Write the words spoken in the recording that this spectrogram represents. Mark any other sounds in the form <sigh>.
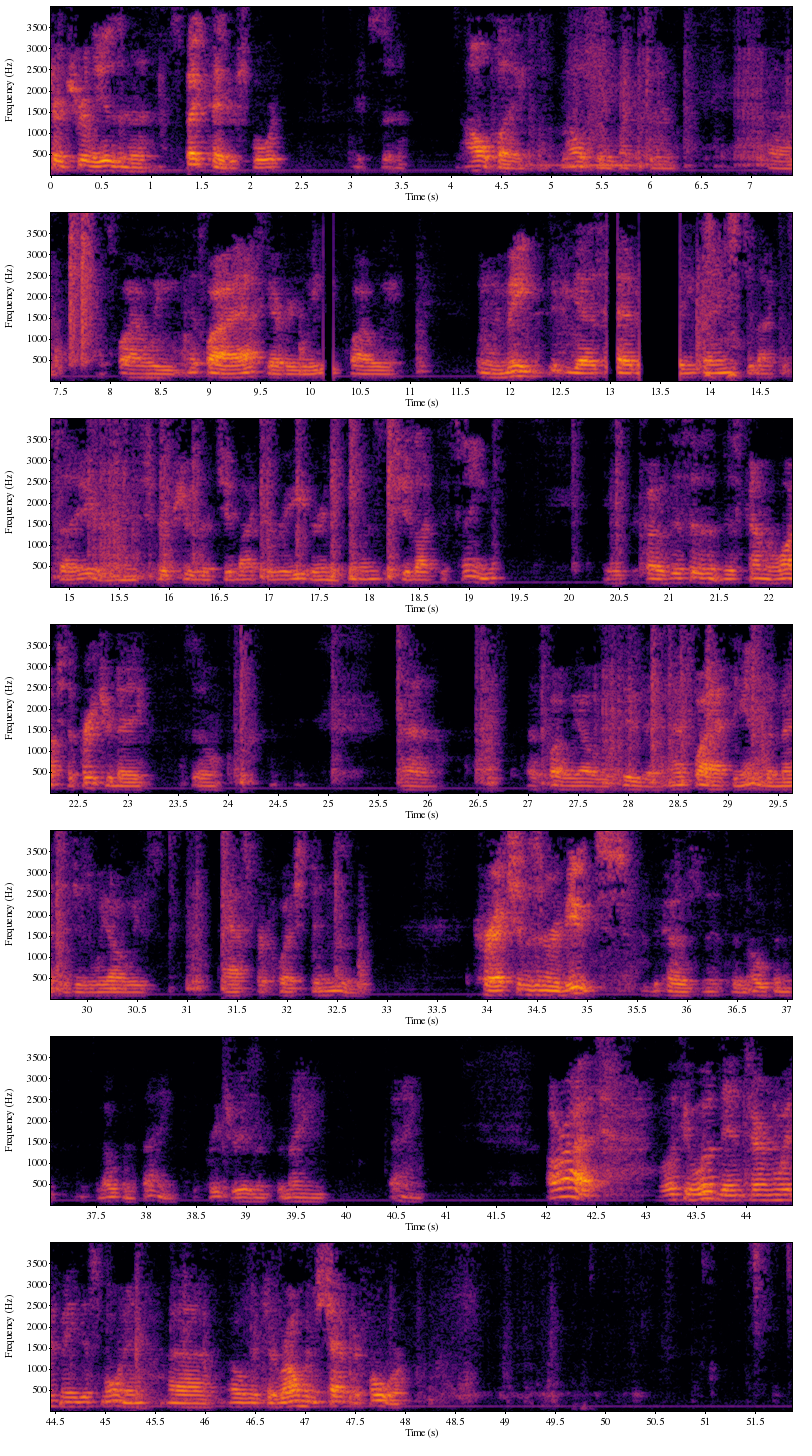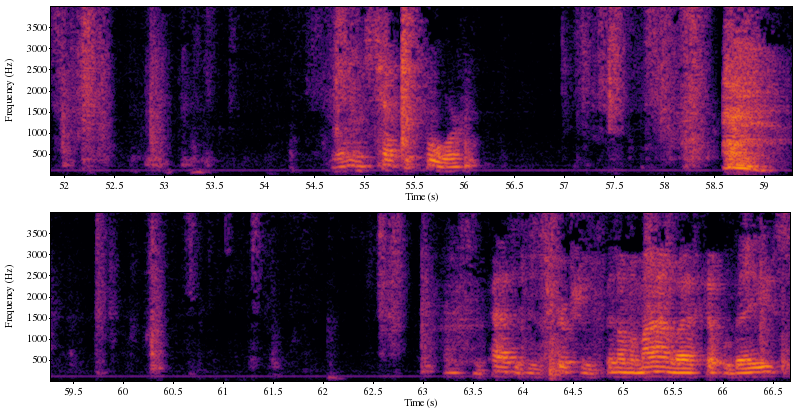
church really isn't a spectator sport. It's uh, all play, all like I. Uh, that's why we, that's why I ask every week, why we, when we meet, if you guys have anything you'd like to say or any scripture that you'd like to read or any hymns that you'd like to sing, is because this isn't just come and watch the preacher day. So, uh, that's why we always do that. And that's why at the end of the messages we always ask for questions and corrections and rebukes because it's an open, it's an open thing. The preacher isn't the main thing. All right. Well, if you would then turn with me this morning, uh, over to Romans chapter four. Romans chapter four. <clears throat> some passages of scripture that's been on my mind the last couple of days.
